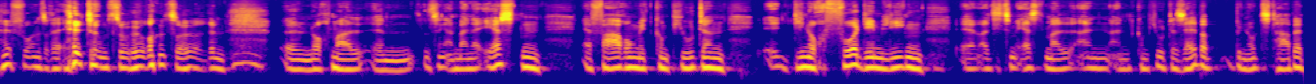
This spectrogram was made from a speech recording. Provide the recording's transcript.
für unsere älteren Zuhörer und Zuhörerinnen äh, nochmal ähm, sozusagen an meiner ersten Erfahrung mit Computern die noch vor dem liegen, äh, als ich zum ersten Mal einen, einen Computer selber benutzt habe,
